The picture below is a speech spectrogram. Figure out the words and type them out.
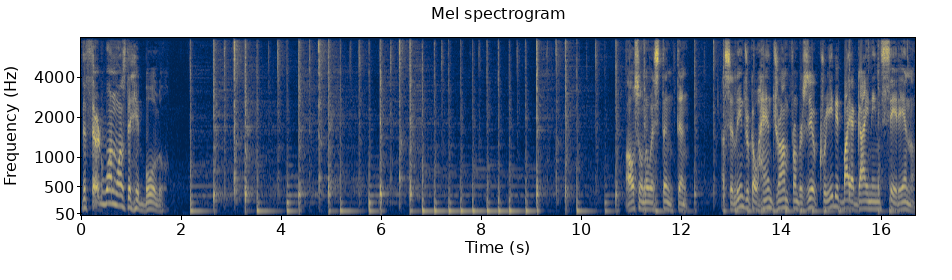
The third one was the rebolo. Also known as tantan, a cylindrical hand drum from Brazil created by a guy named Sereno,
